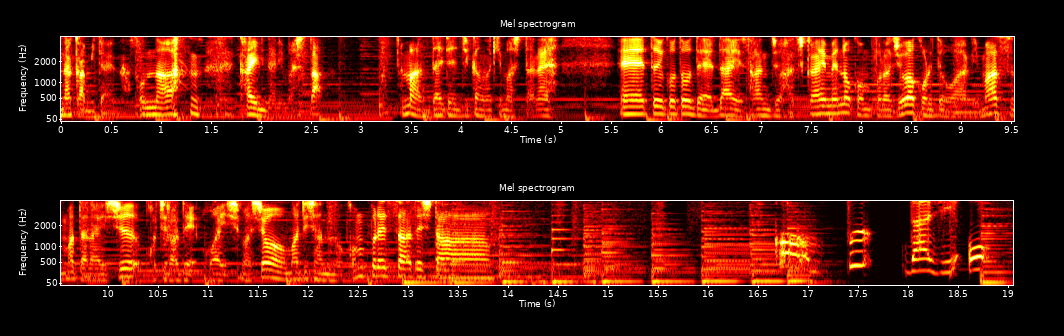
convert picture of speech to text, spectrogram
中みたいなそんな 回になりました。まあ大体時間が来ましたね。えー、ということで第38回目のコンプラジオはこれで終わります。また来週こちらでお会いしましょう。マジシャンのコンプレッサーでした。コンプラジオ。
